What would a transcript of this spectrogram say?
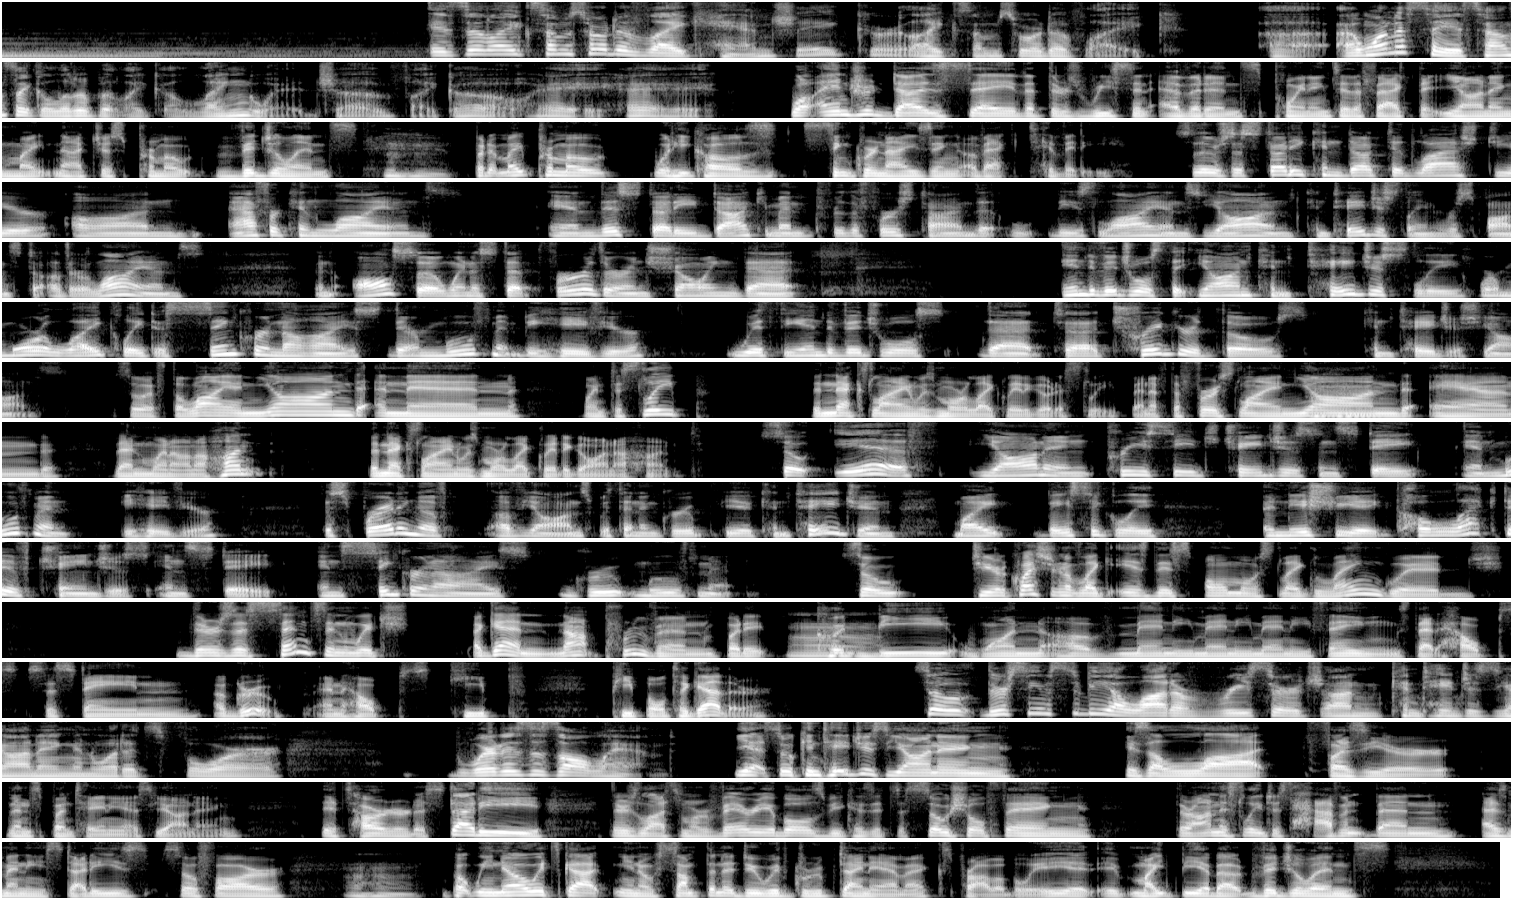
Is it like some sort of like handshake or like some sort of like uh I want to say it sounds like a little bit like a language of like, "Oh, hey, hey." Well, Andrew does say that there's recent evidence pointing to the fact that yawning might not just promote vigilance, Mhm. but it might promote what he calls synchronizing of activity. So there's a study conducted last year on African lions, and this study documented for the first time that these lions yawn contagiously in response to other lions, and also went a step further in showing that individuals that yawn contagiously were more likely to synchronize their movement behavior with the individuals that uh, triggered those contagious yawns. So if the lion yawned and then went to sleep, the next lion was more likely to go to sleep. And if the first lion mm-hmm. yawned and then went on a hunt, the next lion was more likely to go on a hunt. So, if yawning precedes changes in state and movement behavior, the spreading of, of yawns within a group via contagion might basically initiate collective changes in state and synchronize group movement. So, to your question of like, is this almost like language? There's a sense in which, again, not proven, but it could Mm. be one of many, many, many things that helps sustain a group and helps keep people together. So there seems to be a lot of research on contagious yawning and what it's for. Where does this all land? Yeah, so contagious yawning is a lot fuzzier than spontaneous yawning. It's harder to study. There's lots more variables because it's a social thing. There honestly just haven't been as many studies so far. Mhm. But we know it's got, you know, something to do with group dynamics, probably. It, it might be about vigilance,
